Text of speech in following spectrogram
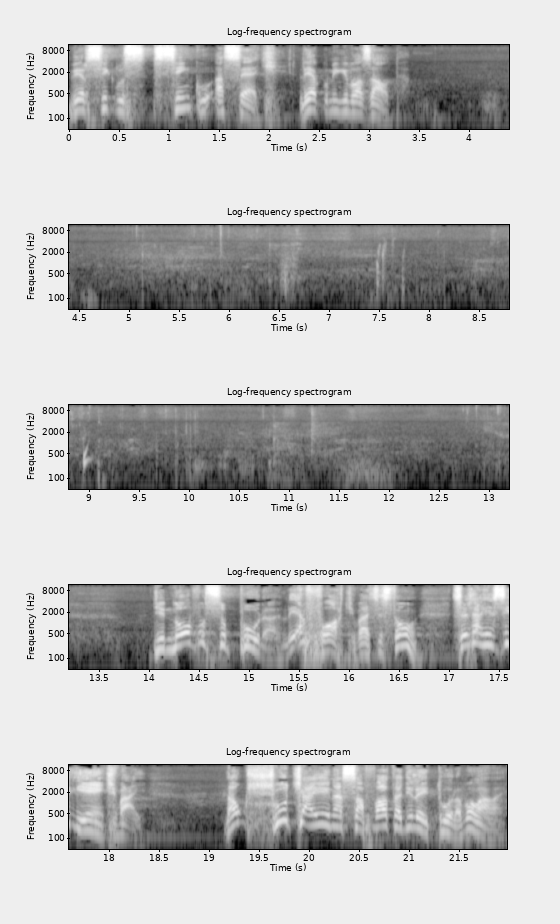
versículos 5 a 7. Leia comigo em voz alta. De novo supura. Leia forte, vai. Vocês estão. Seja resiliente, vai. Dá um chute aí nessa falta de leitura. Vamos lá, vai.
